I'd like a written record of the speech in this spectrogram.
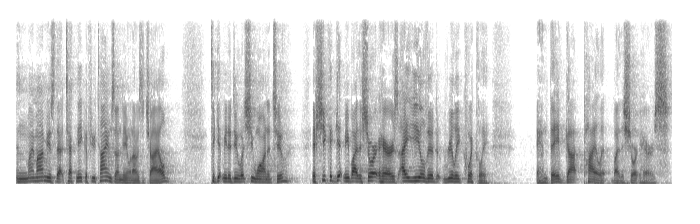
And my mom used that technique a few times on me when I was a child to get me to do what she wanted to. If she could get me by the short hairs, I yielded really quickly. And they've got Pilate by the short hairs.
